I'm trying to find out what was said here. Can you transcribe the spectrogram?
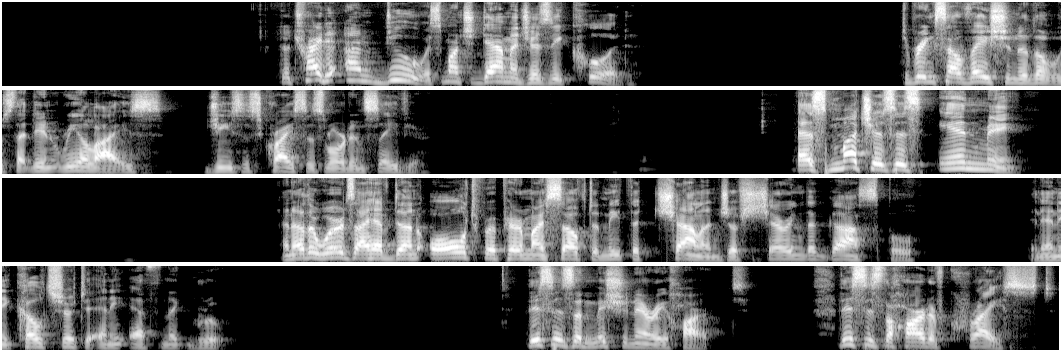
To try to undo as much damage as he could. To bring salvation to those that didn't realize Jesus Christ as Lord and Savior. As much as is in me. In other words, I have done all to prepare myself to meet the challenge of sharing the gospel in any culture to any ethnic group. This is a missionary heart. This is the heart of Christ.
